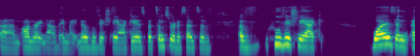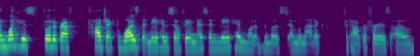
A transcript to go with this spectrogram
um, on right now, they might know who Vishniac is, but some sort of sense of of who Vishniac was and and what his photograph project was that made him so famous and made him one of the most emblematic photographers of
